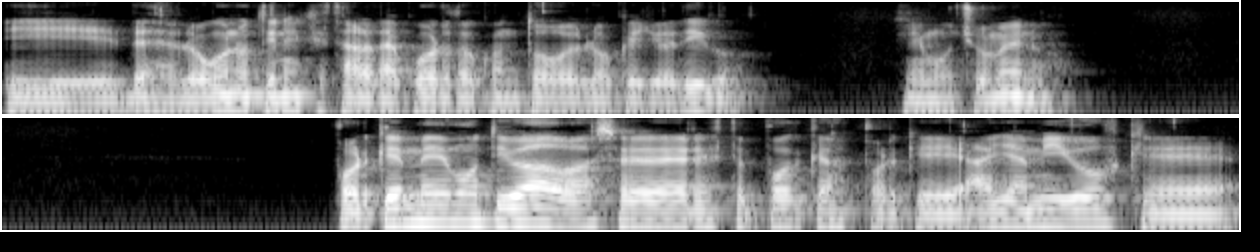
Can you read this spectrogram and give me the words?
Y desde luego no tienes que estar de acuerdo con todo lo que yo digo, ni mucho menos. ¿Por qué me he motivado a hacer este podcast? Porque hay amigos que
